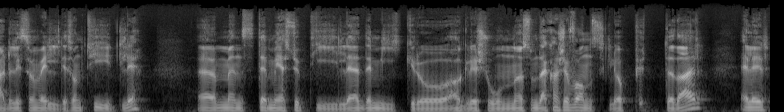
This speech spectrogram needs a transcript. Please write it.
er det liksom veldig sånn tydelig. Eh, mens det mer subtile, det mikroaggresjonene, som det er kanskje vanskelig å putte der, eller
